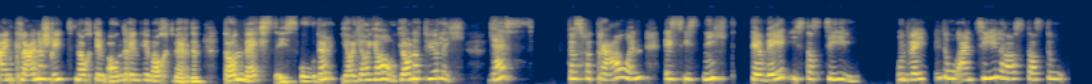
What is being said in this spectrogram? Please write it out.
ein kleiner Schritt nach dem anderen gemacht werden. Dann wächst es, oder? Ja, ja, ja, ja, natürlich. Yes. Das Vertrauen, es ist nicht, der Weg ist das Ziel. Und wenn du ein Ziel hast, dass du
